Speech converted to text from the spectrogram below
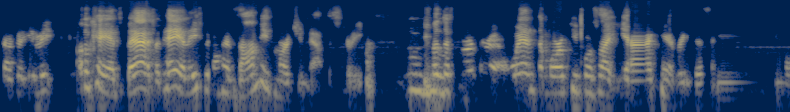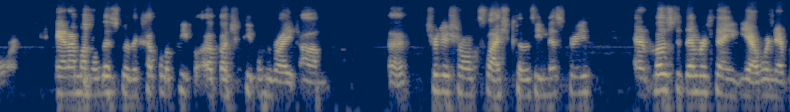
stuff. Okay, it's bad, but hey, at least we don't have zombies marching down the street. Mm-hmm. But the further it went, the more people was like, yeah, I can't read this anymore. And I'm on the list with a couple of people, a bunch of people who write um, uh, traditional slash cozy mysteries and most of them are saying, yeah, we're never,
